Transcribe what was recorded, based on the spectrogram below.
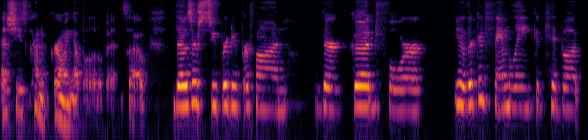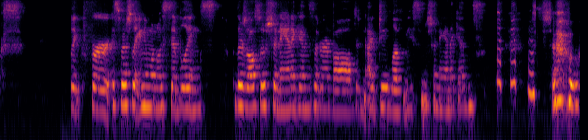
as she's kind of growing up a little bit. So those are super duper fun. They're good for, you know, they're good family, good kid books, like for especially anyone with siblings. But there's also shenanigans that are involved, and I do love me some shenanigans. so,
